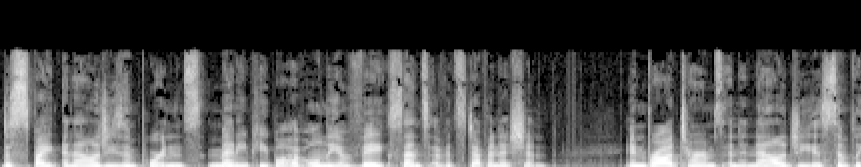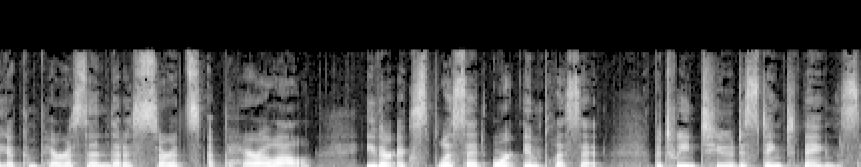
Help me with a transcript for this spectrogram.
Despite analogy's importance, many people have only a vague sense of its definition. In broad terms, an analogy is simply a comparison that asserts a parallel, either explicit or implicit, between two distinct things,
